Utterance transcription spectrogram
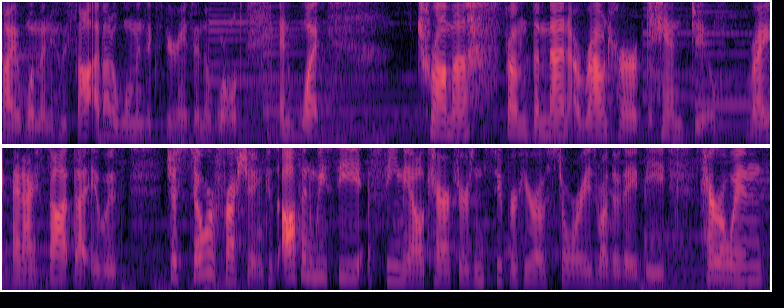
by a woman who thought about a woman's experience in the world and what trauma from the men around her can do, right? And I thought that it was just so refreshing because often we see female characters in superhero stories, whether they be heroines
